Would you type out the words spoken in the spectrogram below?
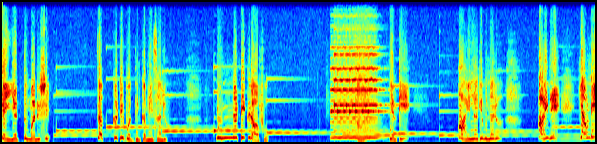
చెయ్యెత్తు మనిషి. చక్కటి బొద్దింక మీసాలు. నున్నటి క్రాఫు. ఏమిటి ఆయనలాగే ఉన్నారు. ఆయనే ఏమండి?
